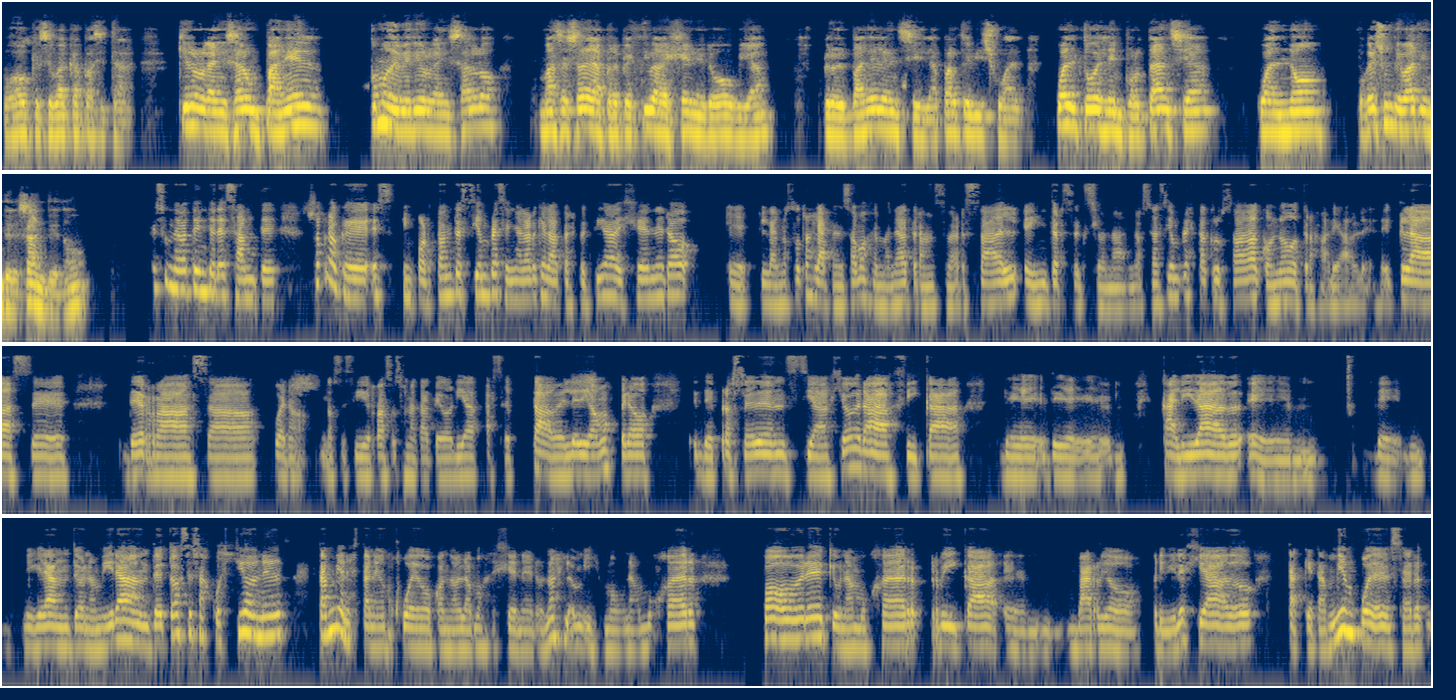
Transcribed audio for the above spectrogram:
o que se va a capacitar. Quiero organizar un panel, ¿cómo debería organizarlo? Más allá de la perspectiva de género obvia, pero el panel en sí, la parte visual, ¿cuál todo es la importancia? ¿Cuál no? Porque es un debate interesante, ¿no? Es un debate interesante. Yo creo que es importante siempre señalar que la perspectiva de género eh, la, nosotros la pensamos de manera transversal e interseccional, o sea, siempre está cruzada con otras variables, de clase, de raza, bueno, no sé si raza es una categoría aceptable, digamos, pero de procedencia geográfica, de, calidad eh, de, migrante o no migrante, todas esas cuestiones también están en juego cuando hablamos de género. No es lo mismo una mujer pobre que una mujer rica en barrio privilegiado, que también puede ser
